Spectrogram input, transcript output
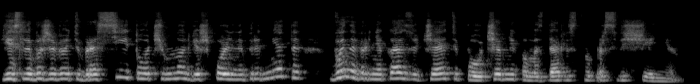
Если вы живете в России, то очень многие школьные предметы вы наверняка изучаете по учебникам издательства просвещения.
